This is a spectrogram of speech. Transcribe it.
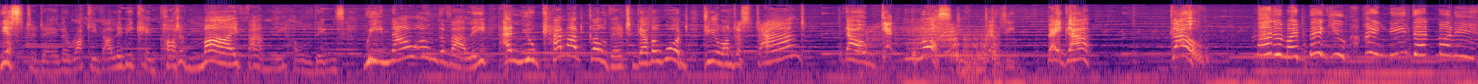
Yesterday, the Rocky Valley became part of my family holdings. We now own the valley, and you cannot go there to gather wood. Do you understand? Now get lost, you dirty beggar! Go! Madam, I beg you, I need that money.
